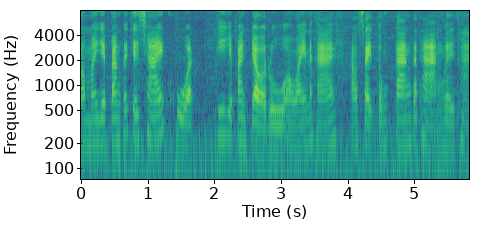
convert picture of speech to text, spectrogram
ต่อมายายปังก็จะใช้ขวดที่ยายปังเจาะรูเอาไว้นะคะ เอาใส่ตรงกลางกระถางเลยค่ะ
